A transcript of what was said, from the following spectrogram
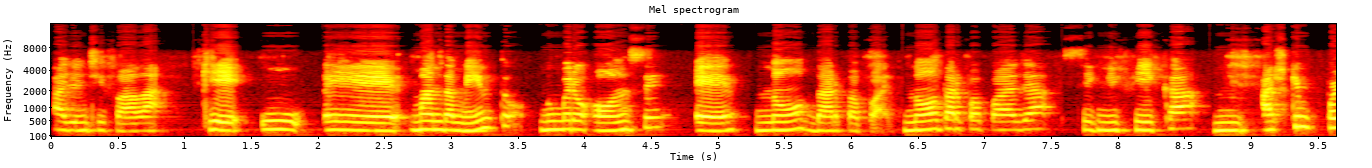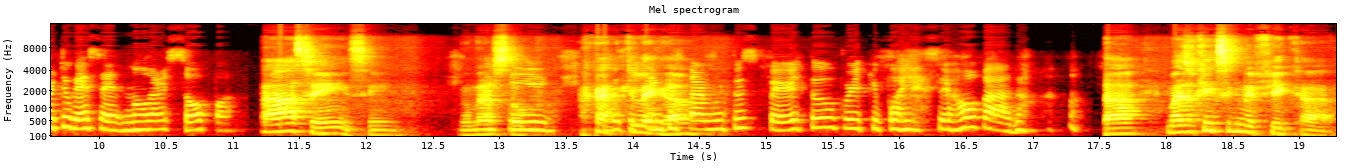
a gente fala que o eh, mandamento número 11 é não dar papaya. Não dar papaya significa, acho que em português é não dar sopa. Ah, sim, sim. Não dar sopa. que você que tem que legal. estar muito esperto porque pode ser roubado. Tá. Mas o que, que significa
